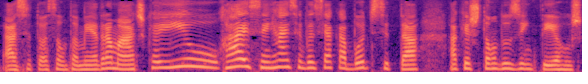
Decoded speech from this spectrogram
A situação também é dramática. E o Heisen, Heisen, você acabou de citar a questão dos enterros.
